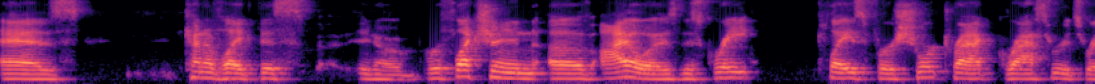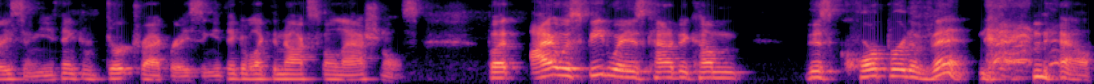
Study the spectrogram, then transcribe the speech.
as kind of like this, you know, reflection of Iowa as this great place for short track grassroots racing. You think of dirt track racing, you think of like the Knoxville Nationals, but Iowa Speedway has kind of become this corporate event now.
